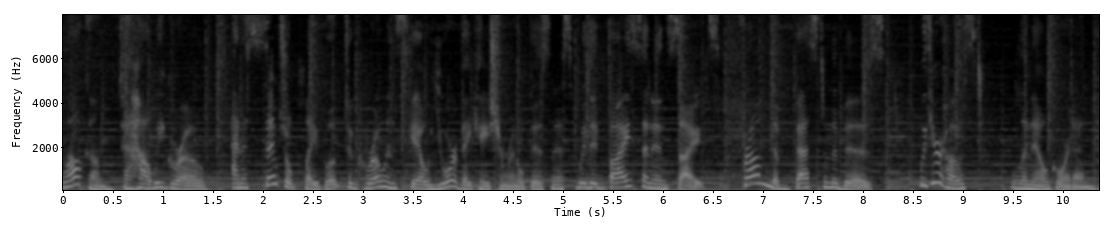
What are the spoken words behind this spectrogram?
Welcome to How We Grow, an essential playbook to grow and scale your vacation rental business with advice and insights from the best in the biz. With your host, Lynell Gordon.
